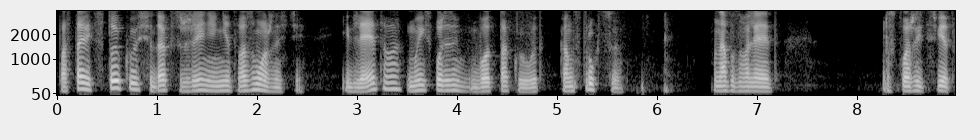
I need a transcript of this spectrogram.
Поставить стойку сюда, к сожалению, нет возможности. И для этого мы используем вот такую вот конструкцию. Она позволяет расположить свет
